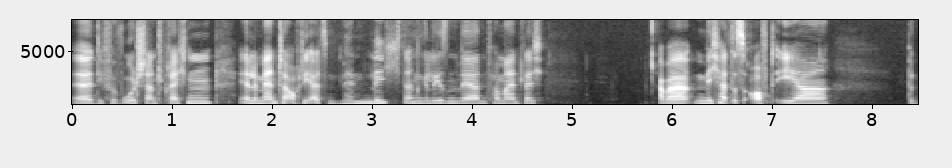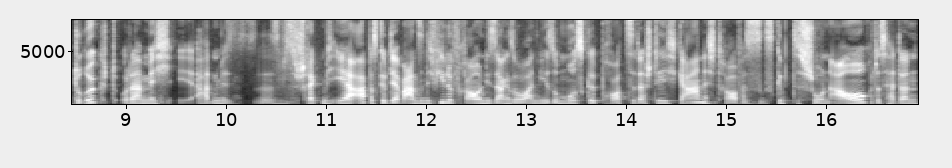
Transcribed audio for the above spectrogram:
äh, die für Wohlstand sprechen, Elemente, auch die als männlich dann gelesen werden, vermeintlich. Aber mich hat es oft eher bedrückt oder mich hat mich, es schreckt mich eher ab. Es gibt ja wahnsinnig viele Frauen, die sagen so, oh nee, so Muskelprotze, da stehe ich gar nicht drauf. Also, es gibt es schon auch. Das hat dann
